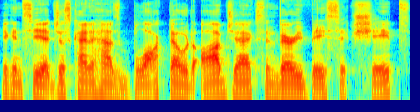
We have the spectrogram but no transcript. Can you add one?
You can see it just kind of has blocked out objects and very basic shapes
